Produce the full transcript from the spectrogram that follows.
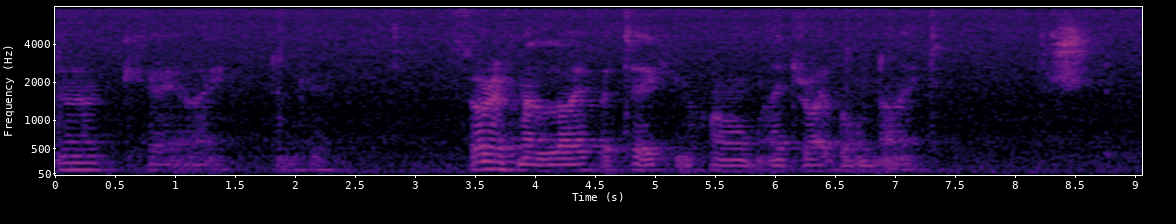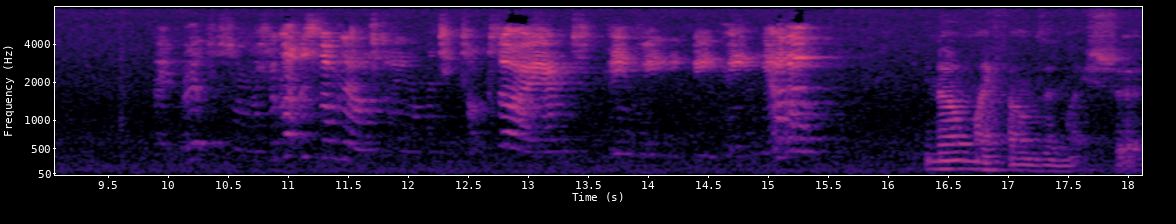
Okay, I don't care. Sorry I take you home. I drive all night. Wait, where's the song? I forgot the song that I was playing on my TikTok. Sorry, I'm just being really, really mean. Yeah. You know my phone's in my shirt.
